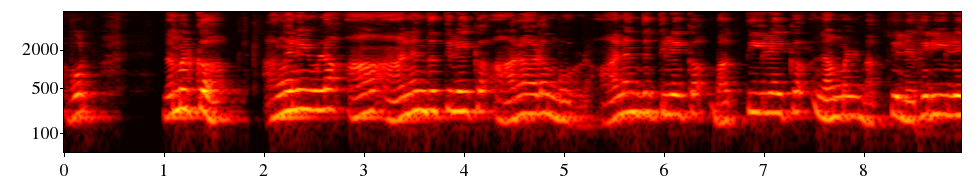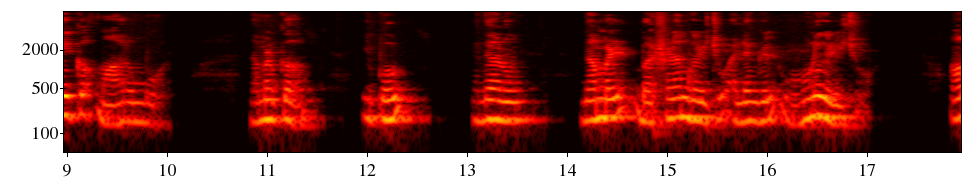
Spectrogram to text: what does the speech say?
അപ്പോൾ നമ്മൾക്ക് അങ്ങനെയുള്ള ആ ആനന്ദത്തിലേക്ക് ആറാടുമ്പോൾ ആനന്ദത്തിലേക്ക് ഭക്തിയിലേക്ക് നമ്മൾ ഭക്തി ലഹരിയിലേക്ക് മാറുമ്പോൾ നമ്മൾക്ക് ഇപ്പോൾ എന്താണ് നമ്മൾ ഭക്ഷണം കഴിച്ചു അല്ലെങ്കിൽ ഊണ് കഴിച്ചു. ആ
